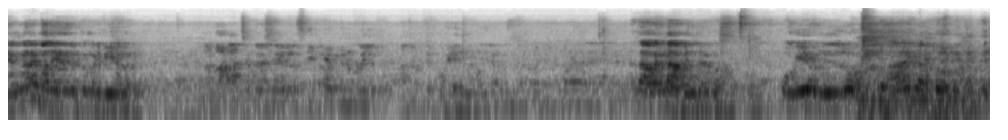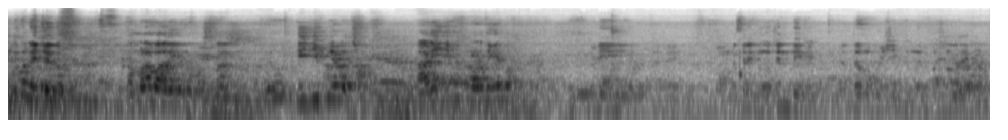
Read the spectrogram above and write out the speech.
ഞങ്ങളെ മതേതരത്വം പഠിപ്പിക്കാൻ പറ്റും അത് അവരുടെ ആഭ്യന്തര പ്രശ്നം. പുകയോ നീറോ ആര് കത്തോ എന്ത് പറഞ്ഞു ചെയ്തു? നമ്മളെ ബാധിക്കുന്ന പ്രശ്നമാണ്. ഒരു ഡി ജി പിയെ വെച്ചു. ആ ഡി ജി പി പ്രവർത്തിക്കട്ടെ. ഇവിടെ വസ്ത്രധാരണത്തിൽ ഒന്നും ഒരു പ്രശ്നം ഉണ്ടായിട്ടുണ്ട്.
